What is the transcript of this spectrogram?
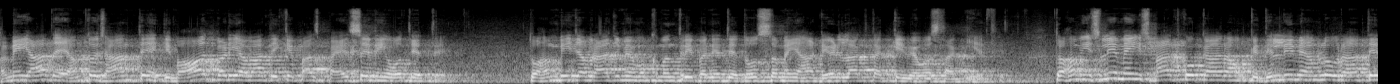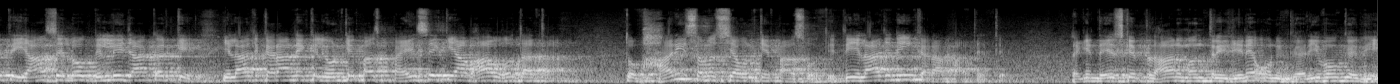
हमें याद है, हम तो जानते हैं कि बहुत बड़ी आबादी के पास पैसे नहीं होते थे। तो हम भी जब राज्य में मुख्यमंत्री बने थे तो उस समय यहाँ डेढ़ लाख तक की व्यवस्था किए थे। तो हम इसलिए मैं इस बात को कह रहा हूँ कि दिल्ली में हम लोग रहते थे, यहाँ से लोग दिल्ली जा कर के इलाज कराने के लिए उनके पास पैसे की अभाव होता था तो भारी समस्या उनके पास होती थी, इलाज नहीं करा पाते थे। लेकिन देश के प्रधानमंत्री जी ने उन गरीबों के भी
